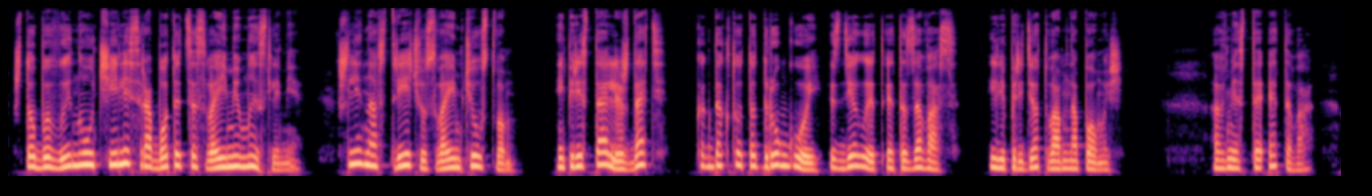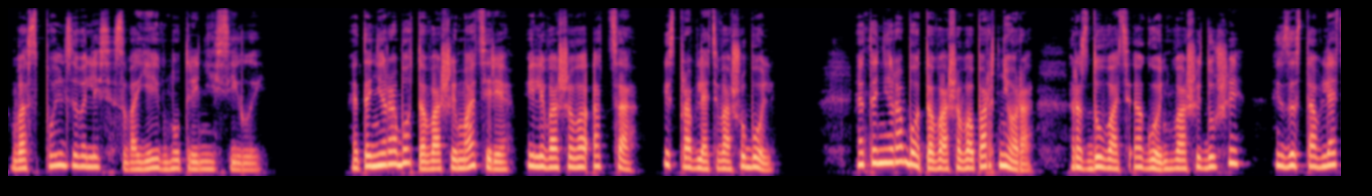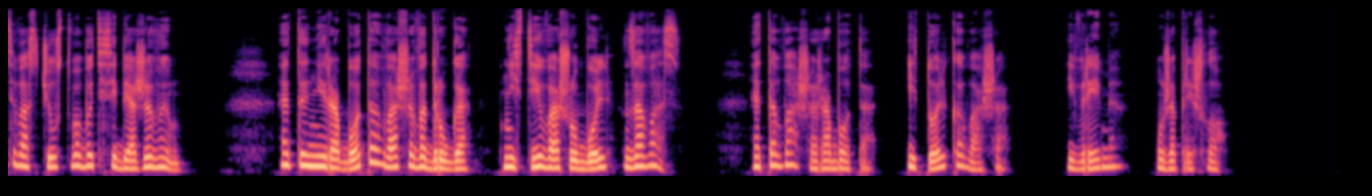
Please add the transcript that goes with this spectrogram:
Чтобы вы научились работать со своими мыслями, шли навстречу своим чувствам и перестали ждать, когда кто-то другой сделает это за вас или придет вам на помощь. А вместо этого воспользовались своей внутренней силой. Это не работа вашей матери или вашего отца исправлять вашу боль. Это не работа вашего партнера раздувать огонь вашей души и заставлять вас чувствовать себя живым. Это не работа вашего друга — нести вашу боль за вас. Это ваша работа, и только ваша. И время уже пришло.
